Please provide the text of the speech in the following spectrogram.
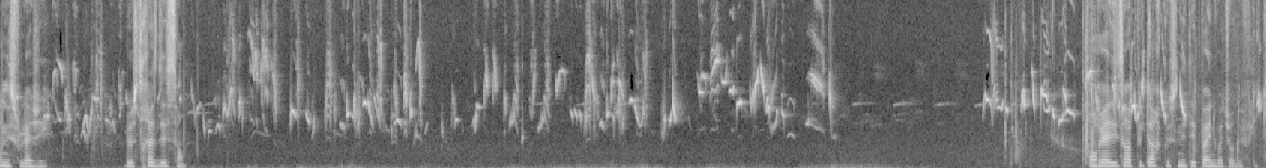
On est soulagé. Le stress descend. On réalisera plus tard que ce n'était pas une voiture de flic.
